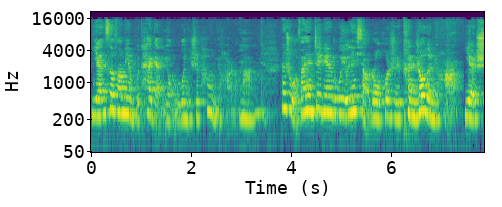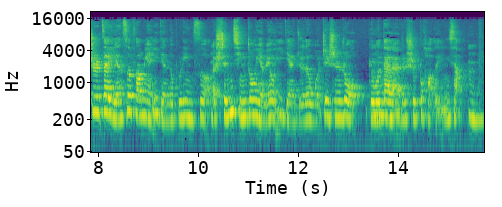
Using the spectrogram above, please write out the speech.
颜色方面不太敢用。如果你是胖女孩的话，嗯但是我发现这边如果有点小肉或者是很肉的女孩，也是在颜色方面一点都不吝啬，神情中也没有一点觉得我这身肉给我带来的是不好的影响。嗯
